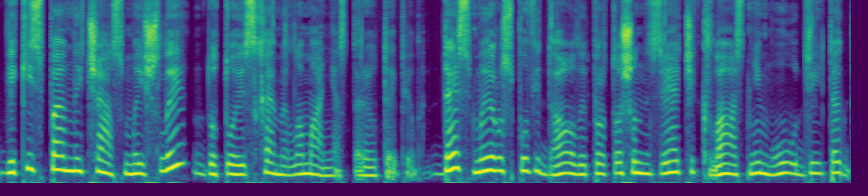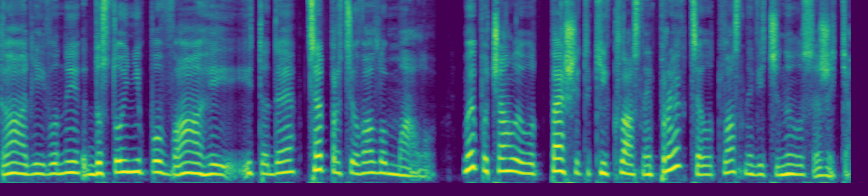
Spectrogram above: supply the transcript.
в якийсь певний час ми йшли до тої схеми ламання стереотипів. Десь ми розповідали про те, що незрячі класні, мудрі і так далі. Вони достойні поваги і т.д. Це працювало мало. Ми почали от перший такий класний проект. Це от власне відчинилося життя.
